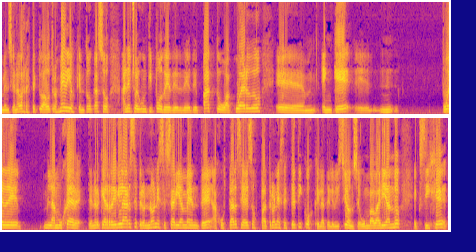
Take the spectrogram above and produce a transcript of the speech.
mencionabas respecto a otros medios que en todo caso han hecho algún tipo de, pacto o acuerdo en que puede la mujer tener que arreglarse, pero no necesariamente ajustarse a esos patrones estéticos que la televisión, según va variando, exige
